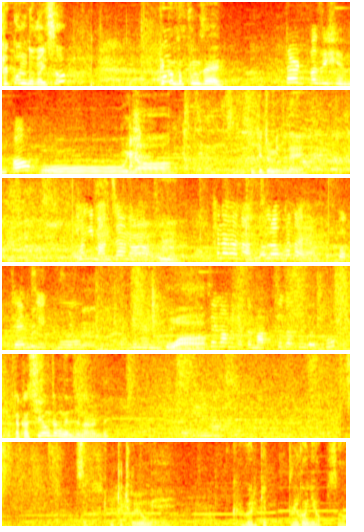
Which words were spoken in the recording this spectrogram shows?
태권도가 있어? 태권도 품새. Third position. 어? 오야. 이렇게 좀 있네. 방이 많잖아. 응. 하나하나 클럽 하나야. 막 댄스 있고 거기는 와. 밑에 가면 약간 마트 같은 거 있고? 약간 수영장 냄새 나는데? 여기는 마트? 이렇게 조용해? 그거 이렇게 물건이 없어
